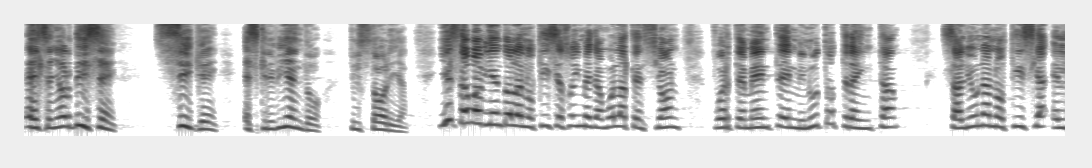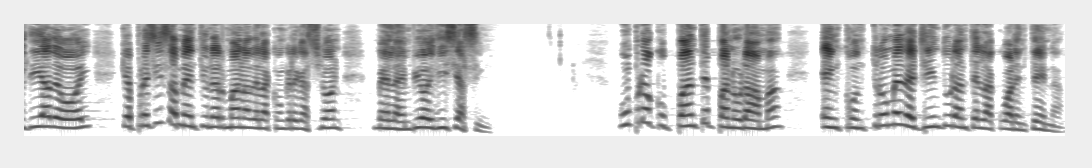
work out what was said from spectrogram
el Señor dice, sigue escribiendo tu historia. Y estaba viendo las noticias, hoy me llamó la atención fuertemente, en minuto 30 salió una noticia el día de hoy que precisamente una hermana de la congregación me la envió y dice así, un preocupante panorama encontró Medellín durante la cuarentena,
